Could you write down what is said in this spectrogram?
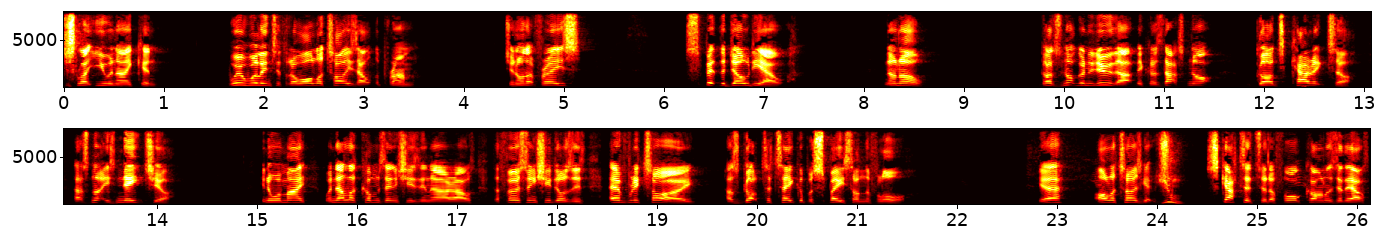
just like you and I can. We're willing to throw all the toys out the pram. Do you know that phrase? Spit the dodie out. No, no. God's not going to do that because that's not God's character. That's not his nature. You know, when my when Ella comes in, she's in our house. The first thing she does is every toy has got to take up a space on the floor. Yeah? All the toys get zoom, scattered to the four corners of the house,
